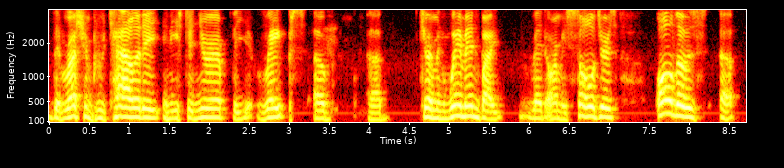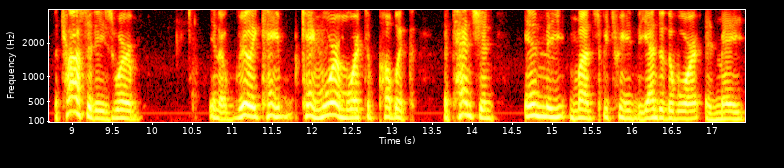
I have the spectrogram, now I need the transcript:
the Russian brutality in Eastern Europe, the rapes of uh, German women by Red Army soldiers, all those uh, atrocities were, you know, really came came more and more to public attention in the months between the end of the war in May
